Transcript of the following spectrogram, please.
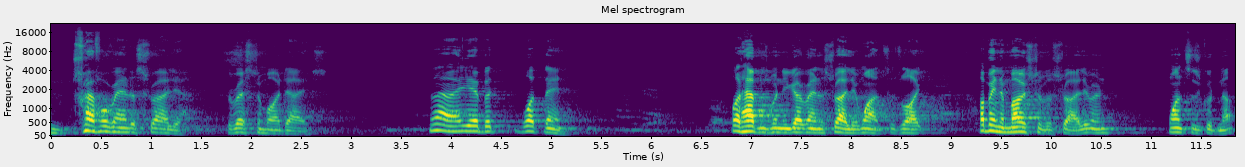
and travel around Australia the rest of my days. No, yeah, but what then? What happens when you go around Australia once? It's like, I've been to most of Australia and once is good enough.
